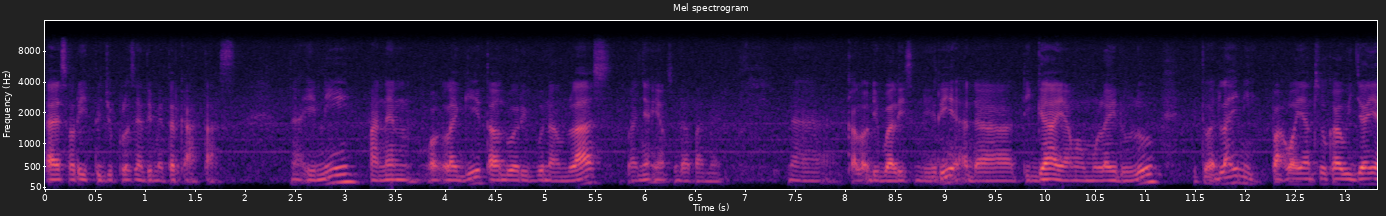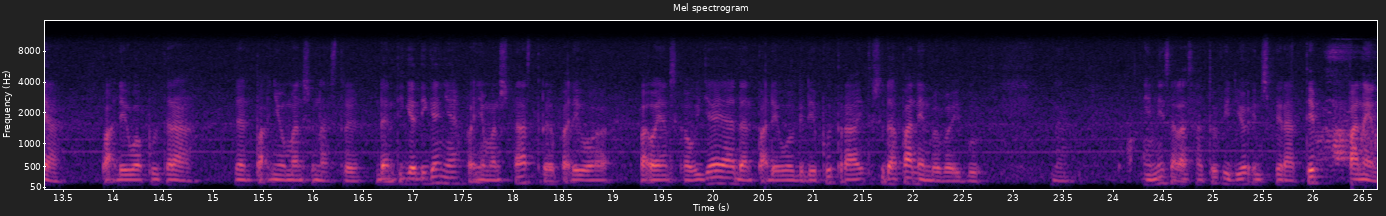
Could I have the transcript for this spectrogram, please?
eh sorry 70 cm ke atas. Nah, ini panen lagi tahun 2016 banyak yang sudah panen. Nah, kalau di Bali sendiri ada tiga yang memulai dulu itu adalah ini Pak Wayan Sukawijaya, Pak Dewa Putra, dan Pak Nyoman Sunastra. Dan tiga-tiganya Pak Nyoman Sunastra, Pak Dewa Pak Wayan Sukawijaya dan Pak Dewa Gede Putra itu sudah panen Bapak Ibu. Nah, ini salah satu video inspiratif panen.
